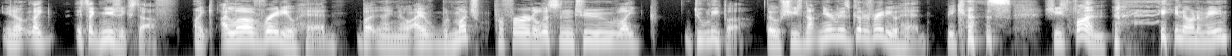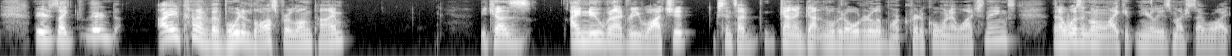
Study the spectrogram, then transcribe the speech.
You know, like it's like music stuff. Like I love Radiohead, but I know I would much prefer to listen to like Dua Lipa, though she's not nearly as good as Radiohead because she's fun. you know what I mean? There's like there I've kind of avoided Lost for a long time because I knew when I'd rewatch it, since I've kind of gotten a little bit older, a little more critical when I watch things, that I wasn't going to like it nearly as much as I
